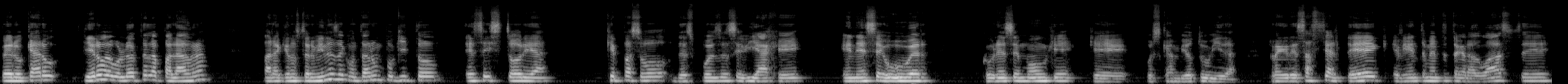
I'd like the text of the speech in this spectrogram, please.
Pero, Caro, quiero devolverte la palabra para que nos termines de contar un poquito esa historia, qué pasó después de ese viaje en ese Uber con ese monje que pues cambió tu vida. Regresaste al TEC, evidentemente te graduaste,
